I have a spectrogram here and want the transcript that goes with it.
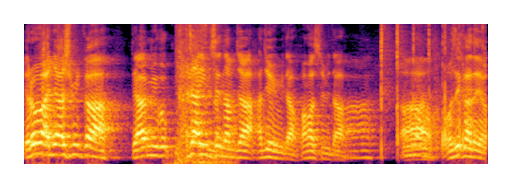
여러분 안녕하십니까? 대한민국 가장 힘센 남자 하재영입니다. 반갑습니다. 아, 아. 어색하네요.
